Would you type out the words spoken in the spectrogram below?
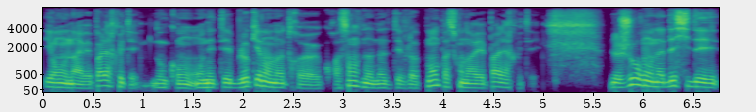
et on n'arrivait pas à les recruter. Donc on, était bloqué dans notre euh, croissance, dans notre développement parce qu'on n'arrivait pas à les recruter. Le jour où on a décidé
